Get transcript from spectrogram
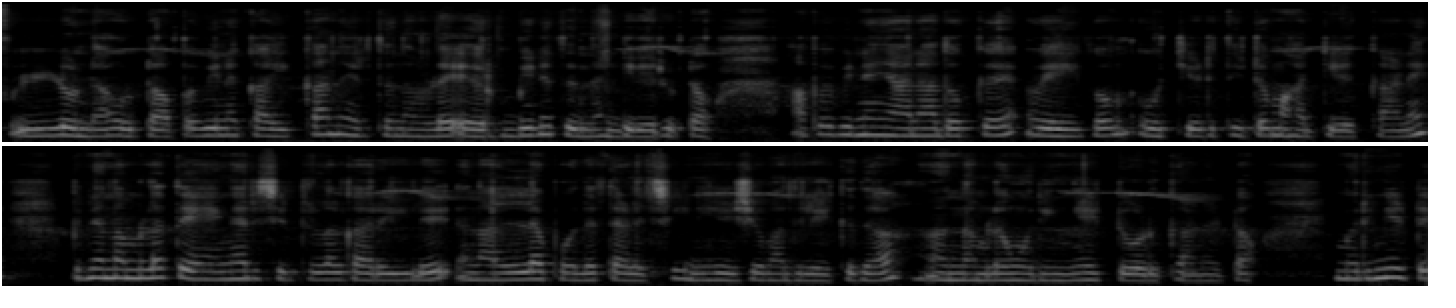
ഫുള്ളുണ്ടാവും കേട്ടോ. അപ്പോൾ പിന്നെ കഴിക്കാൻ നേരത്ത് നമ്മൾ എറുമ്പിന് തിന്നേണ്ടി വരും കേട്ടോ. അപ്പോൾ പിന്നെ ഞാൻ അതൊക്കെ വേഗം ഊറ്റിയെടുത്തിട്ട് മാറ്റി വെക്കുകയാണ് പിന്നെ നമ്മൾ തേങ്ങ അരച്ചിട്ടുള്ള കറിയിൽ നല്ല പോലെ തിളച്ചതിന് ശേഷം അതിലേക്ക് ഇതാ നമ്മൾ മുരിങ്ങ ഇട്ട് കൊടുക്കുകയാണ് കേട്ടോ. മുരിങ്ങ ഇട്ട്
